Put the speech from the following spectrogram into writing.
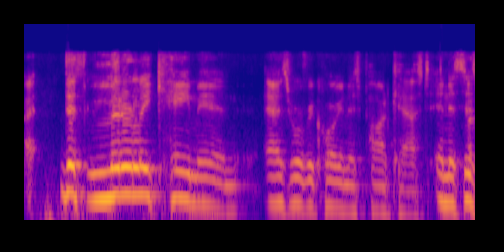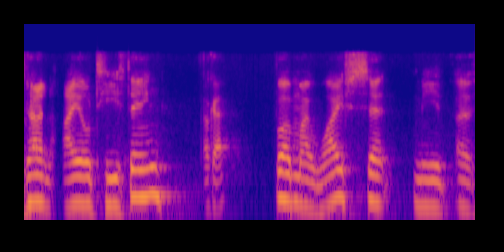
I, this literally came in as we're recording this podcast, and this is not an IoT thing. Okay. But my wife sent me a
